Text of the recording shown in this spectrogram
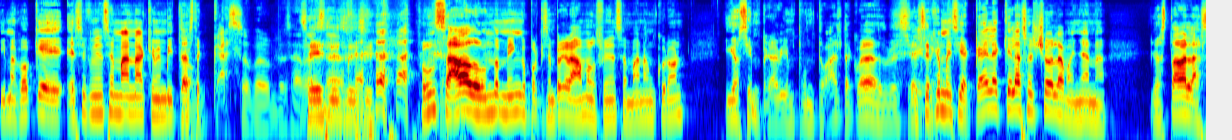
Y me acuerdo que ese fin de semana que me invitaste... caso para empezar. Sí, sí, sí, sí. Fue un sábado, un domingo, porque siempre grabábamos los fines de semana un curón. Y yo siempre era bien puntual, ¿te acuerdas? Sí, el Sergio güey. me decía, cállate aquí a las 8 de la mañana. Yo estaba a las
